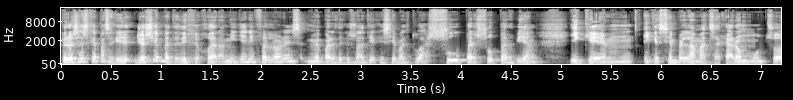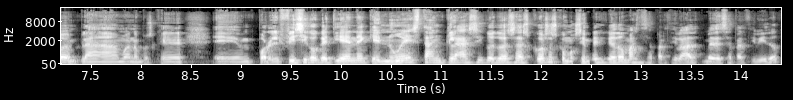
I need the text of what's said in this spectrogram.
pero ¿sabes qué pasa? Que yo, siempre te dije, joder, a mí Jennifer Lawrence me parece que es una tía que siempre actúa súper, súper bien y que, y que siempre la macha sacaron mucho, en plan, bueno, pues que eh, por el físico que tiene, que no es tan clásico, todas esas cosas, como siempre quedó más desapercibido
